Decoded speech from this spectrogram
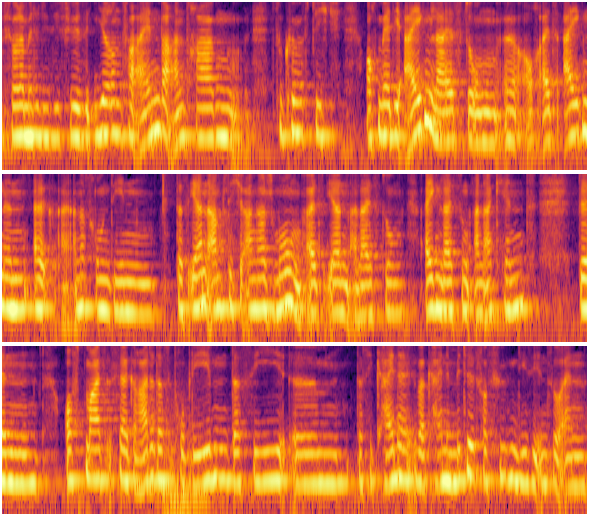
Fördermittel, die sie für ihren Verein beantragen, zukünftig auch mehr die Eigenleistung äh, auch als eigenen, äh, andersrum den, das ehrenamtliche Engagement als Ehrenleistung, Eigenleistung anerkennt Denn oftmals ist ja gerade das Problem, dass sie, ähm, dass sie keine, über keine Mittel verfügen, die sie in so einen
